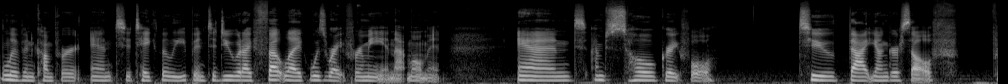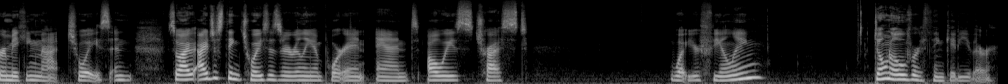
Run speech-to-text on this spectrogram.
live in comfort and to take the leap and to do what I felt like was right for me in that moment. And I'm so grateful to that younger self for making that choice. And so I, I just think choices are really important and always trust what you're feeling. Don't overthink it either.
